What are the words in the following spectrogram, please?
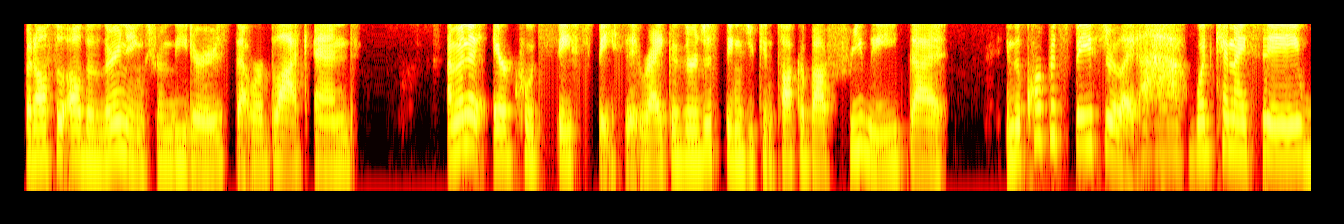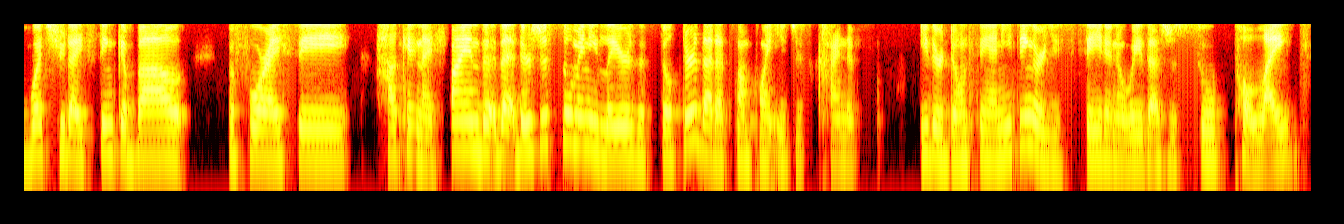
but also all the learnings from leaders that were Black and I'm going to air quote safe space it, right? Because there are just things you can talk about freely that in the corporate space, you're like, ah, what can I say? What should I think about before I say? How can I find the, that there's just so many layers of filter that at some point you just kind of either don't say anything or you say it in a way that's just so polite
